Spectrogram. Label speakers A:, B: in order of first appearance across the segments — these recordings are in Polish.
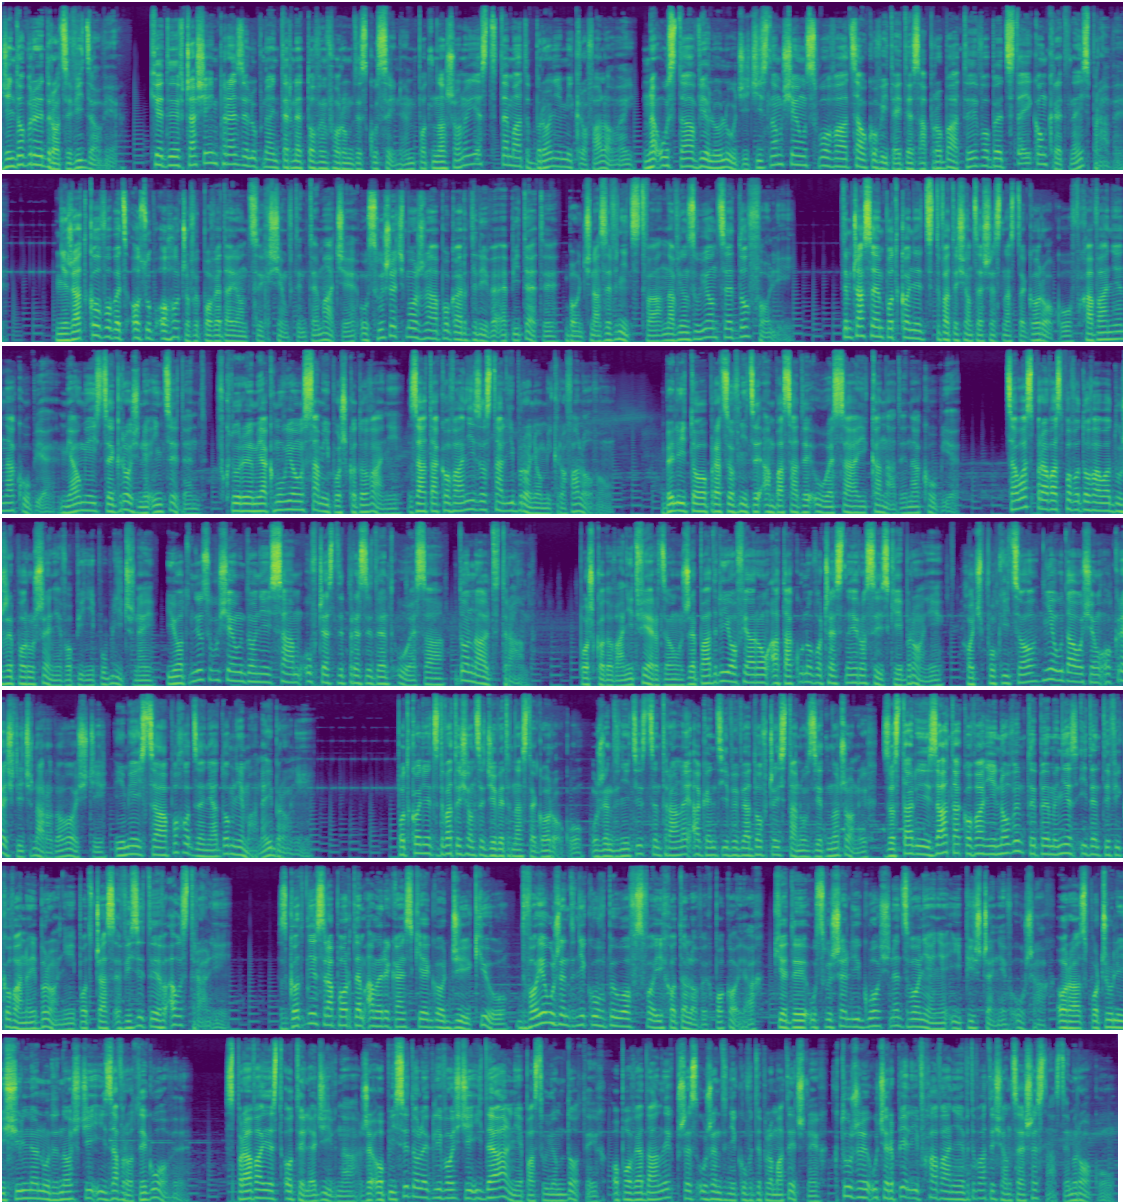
A: Dzień dobry drodzy widzowie. Kiedy w czasie imprezy lub na internetowym forum dyskusyjnym podnoszony jest temat broni mikrofalowej, na usta wielu ludzi cisną się słowa całkowitej dezaprobaty wobec tej konkretnej sprawy. Nierzadko wobec osób ochoczo wypowiadających się w tym temacie usłyszeć można pogardliwe epitety bądź nazewnictwa nawiązujące do folii. Tymczasem pod koniec 2016 roku w Hawanie na Kubie miał miejsce groźny incydent, w którym, jak mówią sami poszkodowani, zaatakowani zostali bronią mikrofalową. Byli to pracownicy ambasady USA i Kanady na Kubie. Cała sprawa spowodowała duże poruszenie w opinii publicznej i odniósł się do niej sam ówczesny prezydent USA Donald Trump. Poszkodowani twierdzą, że padli ofiarą ataku nowoczesnej rosyjskiej broni, choć póki co nie udało się określić narodowości i miejsca pochodzenia domniemanej broni. Pod koniec 2019 roku urzędnicy z Centralnej Agencji Wywiadowczej Stanów Zjednoczonych zostali zaatakowani nowym typem niezidentyfikowanej broni podczas wizyty w Australii. Zgodnie z raportem amerykańskiego GQ, dwoje urzędników było w swoich hotelowych pokojach, kiedy usłyszeli głośne dzwonienie i piszczenie w uszach oraz poczuli silne nudności i zawroty głowy. Sprawa jest o tyle dziwna, że opisy dolegliwości idealnie pasują do tych opowiadanych przez urzędników dyplomatycznych, którzy ucierpieli w Hawanie w 2016 roku.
